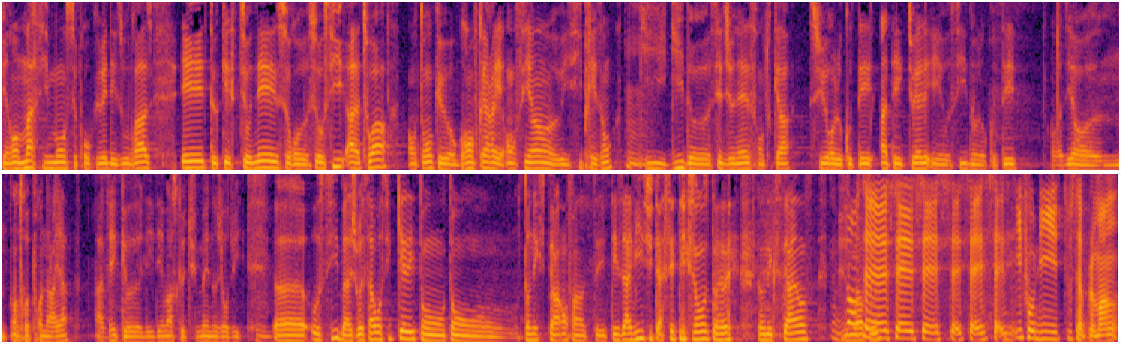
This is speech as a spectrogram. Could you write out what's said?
viendront massivement se procurer des ouvrages et te questionner sur, aussi à toi en tant que grand frère et ancien ici présent, qui guide cette jeunesse, en tout cas, sur le côté intellectuel et aussi dans le côté, on va dire, euh, entrepreneuriat avec euh, les démarches que tu mènes aujourd'hui. Mm. Euh, aussi, bah, je voudrais savoir aussi quel est ton, ton, ton expérience, enfin tes, avis suite à cet échange, ton, expérience. Disons, il faut dire tout simplement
